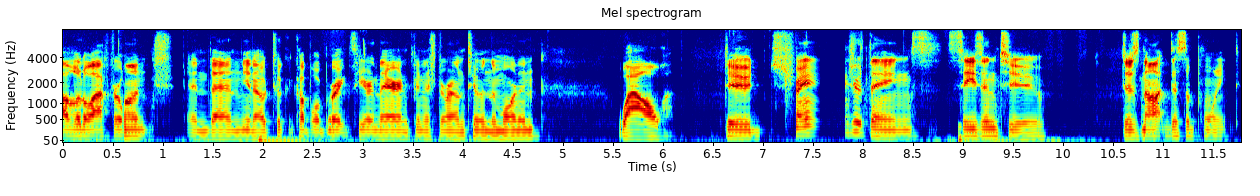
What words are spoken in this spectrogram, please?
a little after lunch, and then you know took a couple of breaks here and there, and finished around two in the morning. Wow, dude! Stranger Things season two does not disappoint.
